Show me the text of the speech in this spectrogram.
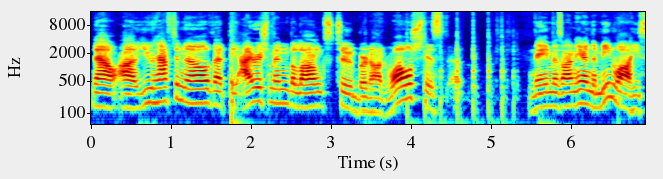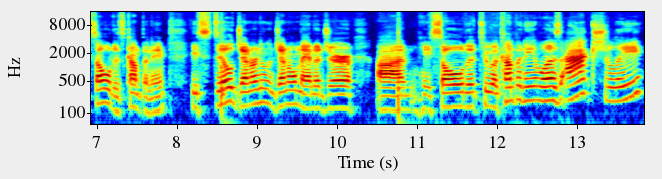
now uh, you have to know that the Irishman belongs to Bernard Walsh. His uh, name is on here. In the meanwhile, he sold his company. He's still general general manager. Um, he sold it to a company that was actually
